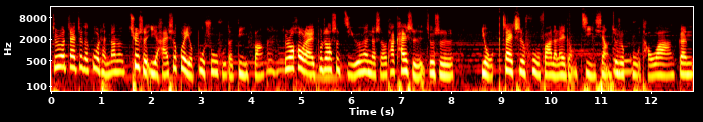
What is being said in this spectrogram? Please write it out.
就是说，在这个过程当中，确实也还是会有不舒服的地方。就是说，后来不知道是几月份的时候，他开始就是有再次复发的那种迹象，就是骨头啊，跟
